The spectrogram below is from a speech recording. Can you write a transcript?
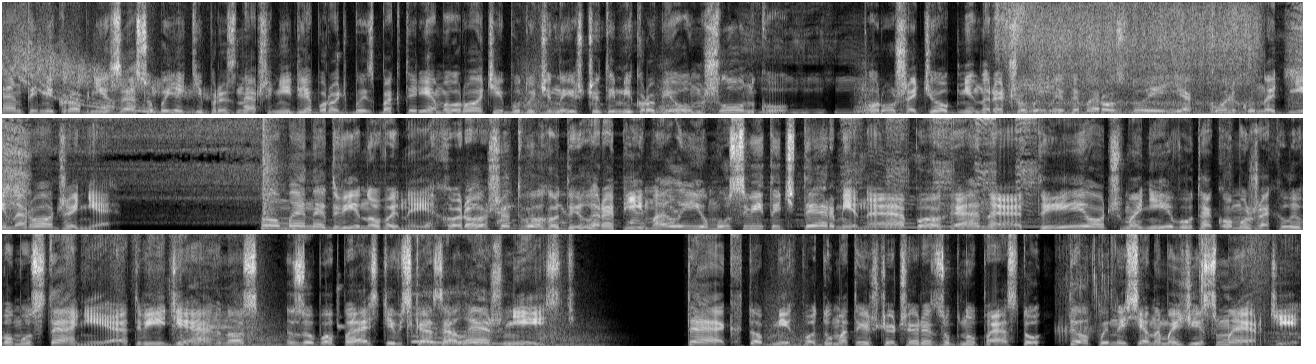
Антимікробні засоби, які призначені для боротьби з бактеріями у роті, будуть нищити мікробіом шлунку. Порушать обмін речовини тебе роздує як кульку на дні народження. У мене дві новини. Хороша твого дилера піймали, йому світить термін, а погана, ти очманів у такому жахливому стані, а твій діагноз зубопастівська залежність. Так, хто б міг подумати, що через зубну пасту ти опинишся на межі смерті.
